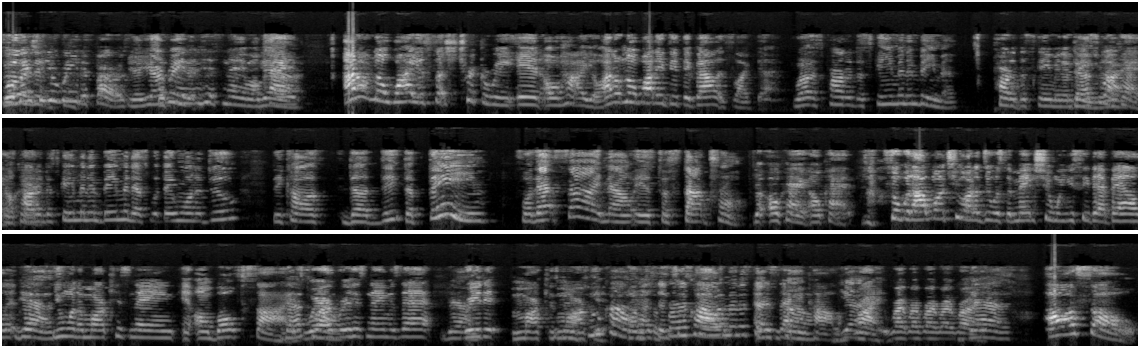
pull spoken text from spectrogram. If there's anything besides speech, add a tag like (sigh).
well, make sure you read it first. Yeah, you gotta read it. in his name, okay? Yeah. I don't know why it's such trickery in Ohio. I don't know why they did their ballots like that. Well, it's part of the scheming and beaming. Part of the scheming and That's beaming. right. Okay, It's okay. part of the scheming and beaming. That's what they want to do because the, the the theme for that side now is to stop Trump. Okay, okay. So what I want you all to do is to make sure when you see that ballot, Yes. you want to mark his name on both sides. That's Wherever right. his name is at, Yes. read it, mark in mark two columns, the first two columns column and the and the second second column. column. Yes. Right, right, right, right, right, right. Yes. Also,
